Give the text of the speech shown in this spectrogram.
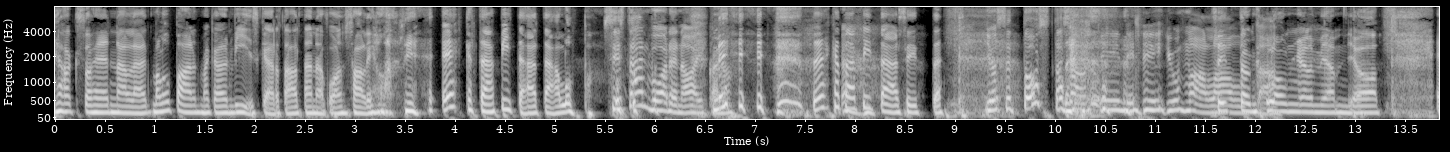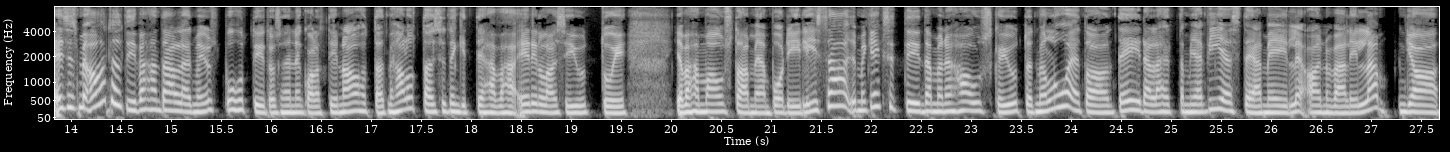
jakso Hennalle, että mä lupaan, että mä käyn viisi kertaa tänä vuonna salilla. Niin ehkä tämä pitää tämä lupa. Siis tämän vuoden aikana. Niin, ehkä tämä pitää sitten. Jos se tosta saa kiinni, niin jumalauta. Sitten on kyllä ongelmia, joo. Ei siis me ajateltiin vähän tällä, että me just puhuttiin tuossa ennen kuin alettiin nauhoittaa, että me haluttaisiin jotenkin tehdä vähän erilaisia juttuja ja vähän maustaa meidän podia lisää. Ja me keksittiin tämmöinen hauska juttu, että me luetaan teidän lähettämiä viestejä meille aina välillä. Ja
